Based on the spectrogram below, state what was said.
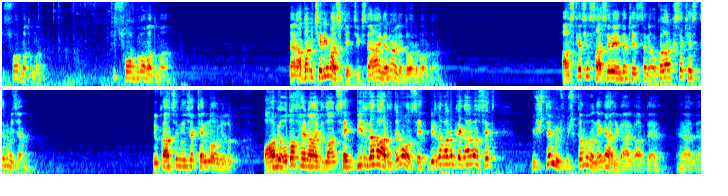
Hiç sormadım lan. Hiç sorgulamadım ha. Yani adam içeriği mi açık edecek işte. Aynen öyle doğru bu arada. Askerçe saçları yayında kessene. O kadar kısa kestirmeyeceğim. Yukarıcı Ninja Ken'le oynuyorduk. Abi o da fenaydı lan. Set 1'de vardı değil mi o? Set 1'de vardı bir de galiba set 3'te mi 3.5'ta mı da ne geldi galiba bir de herhalde.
